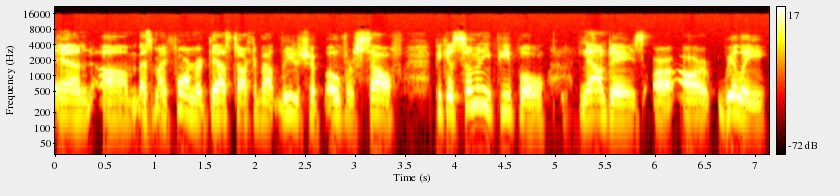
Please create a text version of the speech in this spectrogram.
And um, as my former guest talked about leadership over self, because so many people nowadays are, are really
